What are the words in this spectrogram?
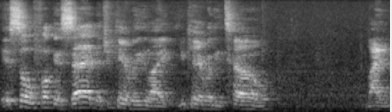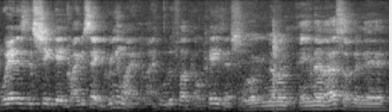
it's so fucking sad that you can't really like you can't really tell. Like, where does this shit get? Like you said, green lighted. Like, who the fuck okays that shit? Well, you know, ain't none of us up in there.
